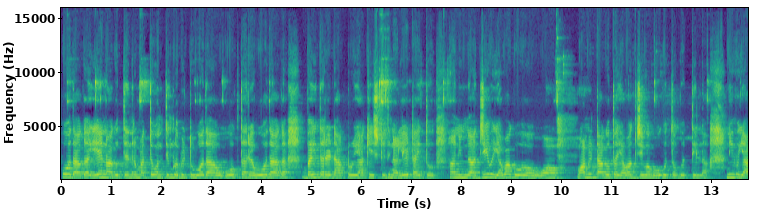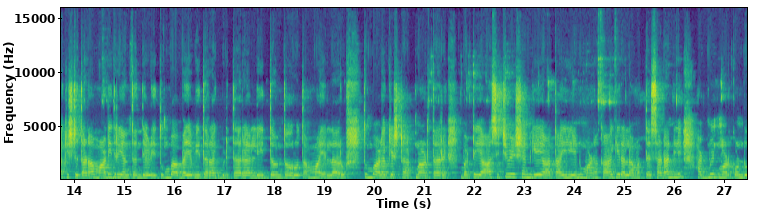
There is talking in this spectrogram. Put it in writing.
ಹೋದಾಗ ಏನಾಗುತ್ತೆ ಅಂದರೆ ಮತ್ತೆ ಒಂದು ತಿಂಗಳು ಬಿಟ್ಟು ಹೋದ, ಹೋಗ್ತಾರೆ. ಹೋದಾಗ ಬೈತಾರೆ, ಡಾಕ್ಟ್ರು, ಯಾಕೆ ಇಷ್ಟು ದಿನ ಲೇಟಾಯಿತು ನಿಮ್ಮ ಜೀವ ಯಾವಾಗ ವಾಮಿಟ್ ಆಗುತ್ತೋ, ಯಾವಾಗ ಜೀವ ಹೋಗುತ್ತೋ ಗೊತ್ತಿಲ್ಲ. ನೀವು ಯಾಕೆ ಇಷ್ಟು ತಡ ಮಾಡಿದ್ರಿ ಅಂತಂದೇಳಿ ತುಂಬ ಭಯಭೀತರಾಗಿಬಿಡ್ತಾರೆ. ಅಲ್ಲಿ ಇದ್ದಂಥವರು, ತಮ್ಮ ಎಲ್ಲರೂ ತುಂಬ ಅಳೋಕ್ಕೆ ಸ್ಟಾರ್ಟ್ ಮಾಡ್ತಾರೆ. ಬಟ್ ಆ ಸಿಚುವೇಶನ್ಗೆ ಆ ತಾಯಿ ಏನು ಮಾಡೋಕ್ಕಾಗಿರಲ್ಲ. ಮತ್ತು ಸಡನ್ಲಿ ಅಡ್ಮಿಟ್ ಮಾಡಿಕೊಂಡು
